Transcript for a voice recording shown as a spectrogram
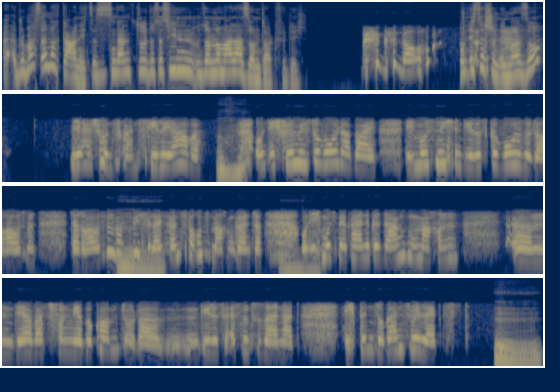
Äh, du machst einfach gar nichts. Das ist ein ganz, das ist wie ein, so ein normaler Sonntag für dich. genau. Und ist das schon immer so? Ja, schon ganz viele Jahre. Mhm. Und ich fühle mich so wohl dabei. Ich muss nicht in dieses Gewusel da draußen, da draußen, was mhm. mich vielleicht ganz verrückt machen könnte. Und ich muss mir keine Gedanken machen, ähm, wer was von mir bekommt oder wie das Essen zu sein hat. Ich bin so ganz relaxed. Mhm.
